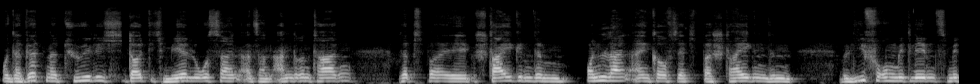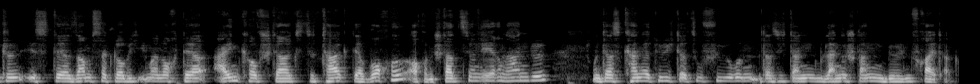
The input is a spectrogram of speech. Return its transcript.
Und da wird natürlich deutlich mehr los sein als an anderen Tagen. Selbst bei steigendem Online-Einkauf, selbst bei steigenden Belieferungen mit Lebensmitteln ist der Samstag, glaube ich, immer noch der einkaufsstärkste Tag der Woche, auch im stationären Handel. Und das kann natürlich dazu führen, dass sich dann lange Stangen bilden Freitag.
